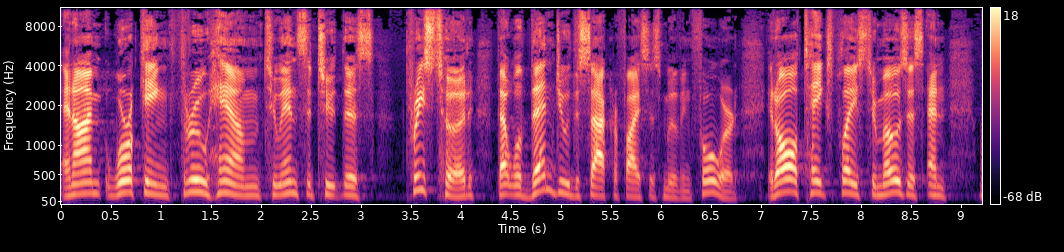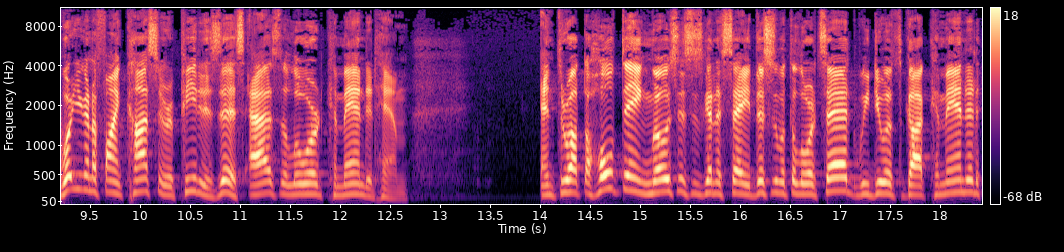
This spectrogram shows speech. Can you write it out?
and I'm working through him to institute this priesthood that will then do the sacrifices moving forward. It all takes place through Moses. And what you're going to find constantly repeated is this as the Lord commanded him. And throughout the whole thing, Moses is going to say, This is what the Lord said. We do as God commanded.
